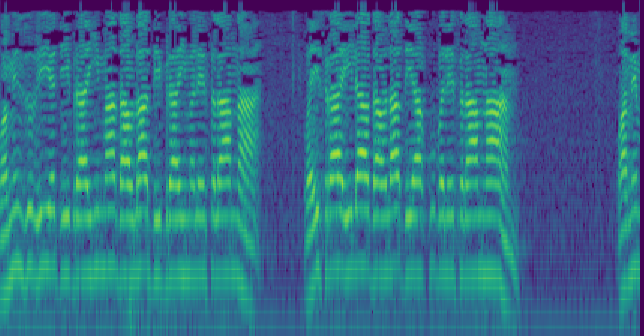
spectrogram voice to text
ومن ذریه ابراهیم دا اولاد ابراهیم عليه السلام نه و اسرائیل دا اولاد یعقوب عليه السلام نه ومن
